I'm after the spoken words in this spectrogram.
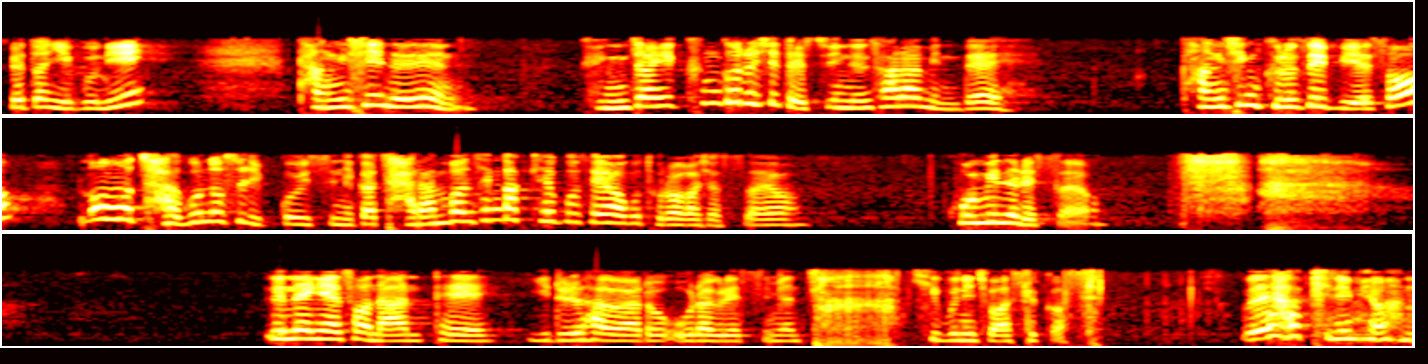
그랬더니 이분이 당신은 굉장히 큰 그릇이 될 수 있는 사람인데 당신 그릇에 비해서 너무 작은 옷을 입고 있으니까 잘 한번 생각해 보세요 하고 돌아가셨어요. 고민을 했어요. 하, 은행에서 나한테 일을 하러 오라 그랬으면 참 기분이 좋았을 것을. 왜 하필이면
